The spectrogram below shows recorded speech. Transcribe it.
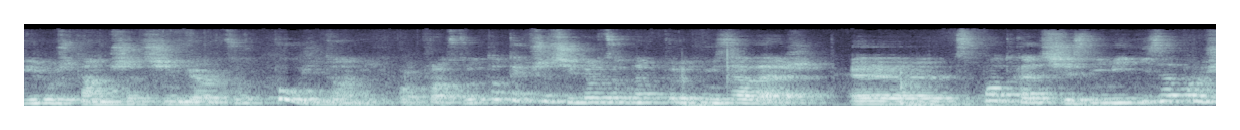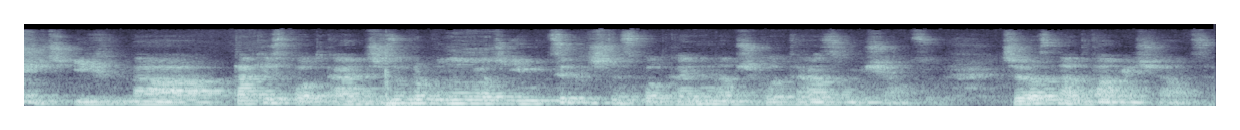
iluś tam przedsiębiorców, pójść do nich po prostu, do tych przedsiębiorców, na których mi zależy, yy, spotkać się z nimi i zaprosić ich na takie spotkanie, czy zaproponować im cykliczne spotkanie na przykład raz w miesiącu, czy raz na dwa miesiące.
